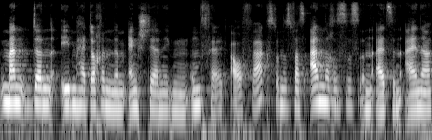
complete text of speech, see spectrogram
Man dann eben halt doch in einem engsternigen Umfeld aufwächst und es was anderes ist als in einer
